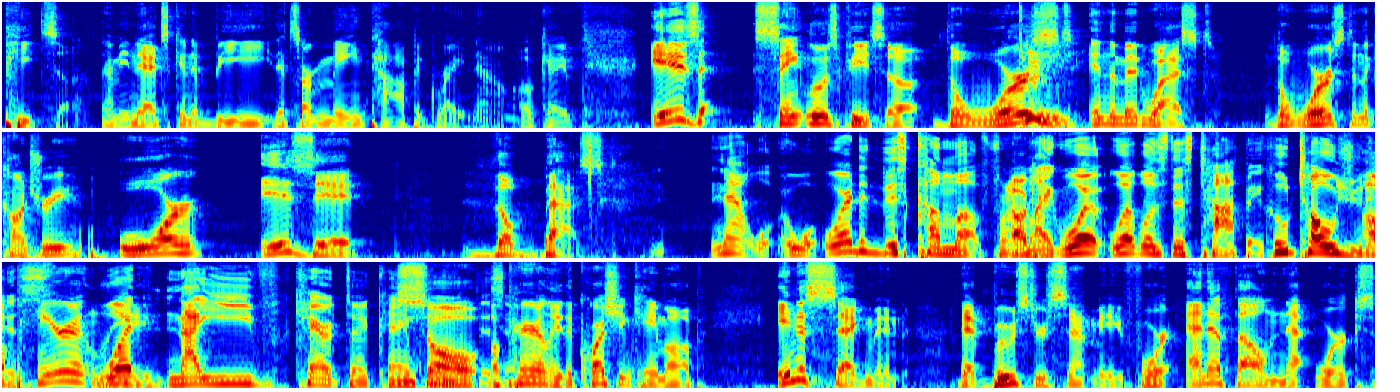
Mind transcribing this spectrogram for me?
pizza. I mean, that's going to be that's our main topic right now, okay? Is St. Louis pizza the worst in the Midwest, the worst in the country, or is it the best? Now, wh- wh- where did this come up from? Okay. Like, what what was this topic? Who told you this? Apparently- what naive character came to So with this apparently, the question came up in a segment that Booster sent me for NFL Network's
